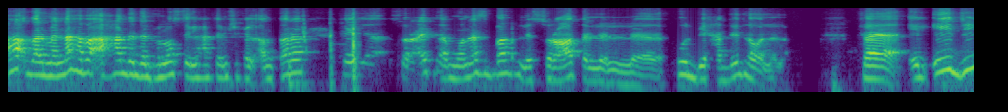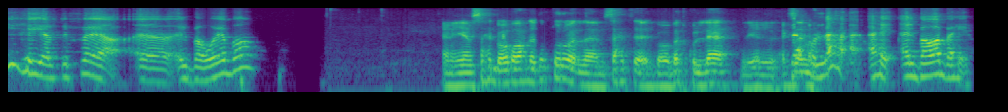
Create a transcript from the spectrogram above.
هقدر منها بقى أحدد ال velocity اللي هتمشي في القنطرة هي سرعتها مناسبة للسرعات اللي الكود بيحددها ولا لأ. ف ال A دي هي ارتفاع آه، البوابة. يعني هي مساحة بوابة واحدة يا دكتور ولا مساحة البوابات كلها اللي هي الأجزاء؟ كلها أهي البوابة أهي.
